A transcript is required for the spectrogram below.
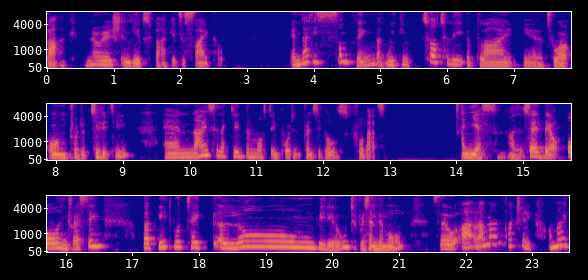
back. Nourish and gives back. It's a cycle. And that is something that we can totally apply to our own productivity. And I selected the most important principles for that. And yes, as I said, they are all interesting but it would take a long video to present them all. So I, I might actually, I might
